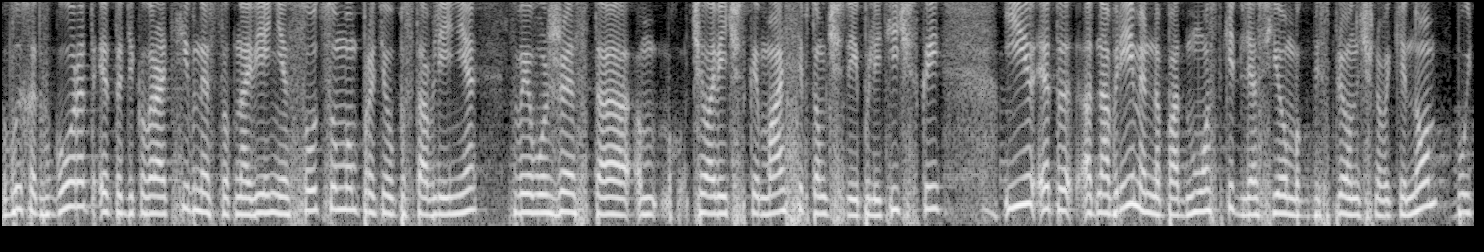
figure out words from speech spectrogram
выход в город – это декларативное столкновение с социумом, противопоставление своего жеста человеческой массе, в том числе и политической. И это одновременно подмостки для съемок беспленочного кино, будь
